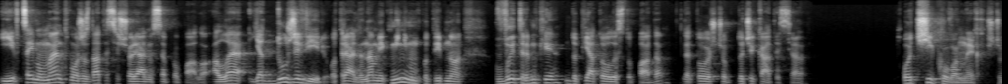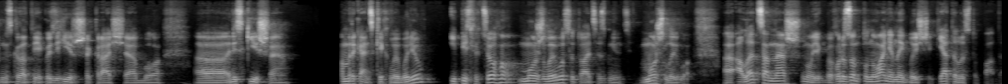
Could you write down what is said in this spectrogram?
І в цей момент може здатися, що реально все пропало. Але я дуже вірю, от реально, нам як мінімум потрібно витримки до 5 листопада для того, щоб дочекатися очікуваних, щоб не сказати якось гірше, краще або е, різкіше американських виборів. І після цього можливо ситуація зміниться. Можливо, Е, але це наш ну якби горизонт планування найближчий 5 листопада.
